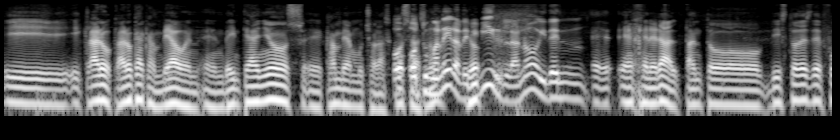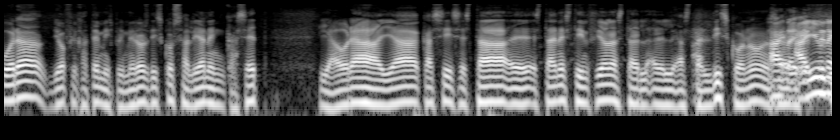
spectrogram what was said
Y, y claro, claro que ha cambiado. En, en 20 años eh, cambian mucho las O, cosas. o tu ¿no? manera de Yo, vivirla, ¿no? Y de, eh, en general, tanto visto desde fuera, yo fíjate, mis primeros discos salían en cassette y ahora ya casi se está, eh, está en extinción hasta el, el- hasta el disco, ¿no? O sea, Hay, hay una,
